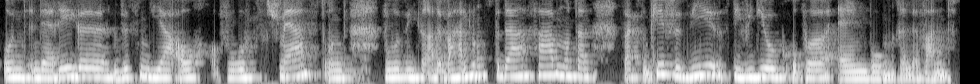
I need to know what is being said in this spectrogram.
Und in der Regel wissen die ja auch, wo es schmerzt und wo sie gerade Behandlungsbedarf haben. Und dann sagst du, okay, für sie ist die Videogruppe Ellenbogen relevant.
